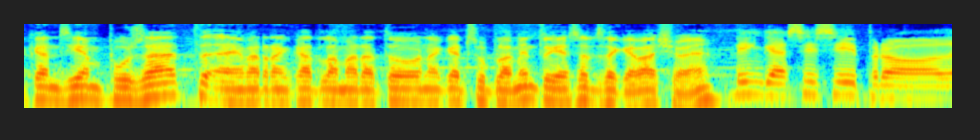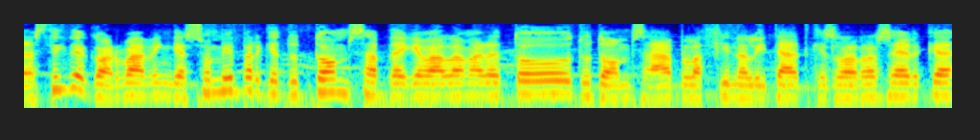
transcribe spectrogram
que ens hi hem posat, hem arrencat la marató en aquest suplement, tu ja saps de què va això, eh? Vinga, sí, sí, però estic d'acord, va, vinga, som-hi perquè tothom sap de què va la marató, tothom sap la finalitat, que és la recerca,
